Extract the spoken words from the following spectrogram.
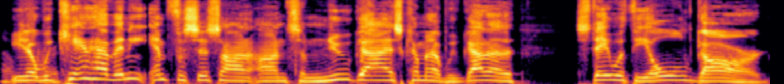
Of you know, we can't have any emphasis on on some new guys coming up. We've got to stay with the old guard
